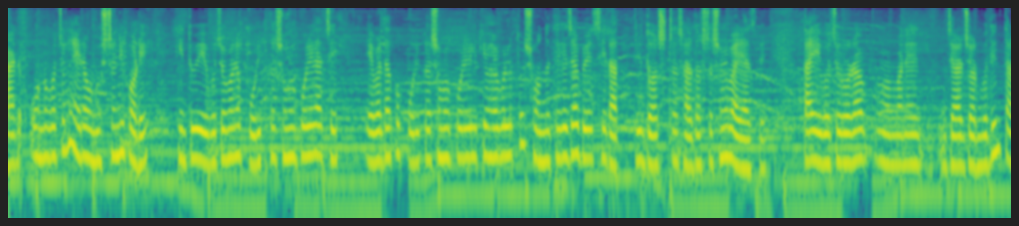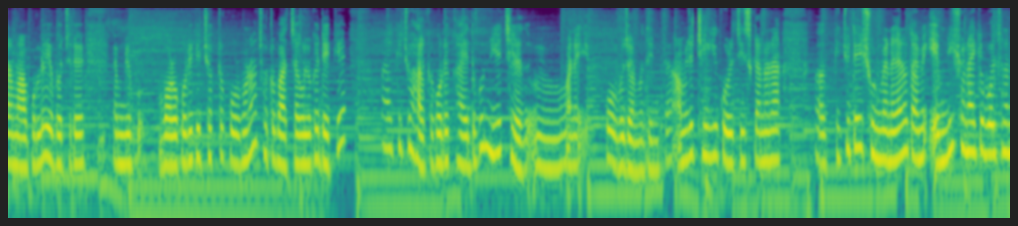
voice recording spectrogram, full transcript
আর অন্য বছর না এরা অনুষ্ঠানই করে, কিন্তু এবছর মানে পরীক্ষার সময় পড়ে গেছে এবার দেখো পরীক্ষার সময় পড়ে গেলে কী হয় বলো তো? সন্ধ্যে থেকে যাবে, সে রাত্রি দশটা, সাড়ে দশটার সময় বাড়ি আসবে। তাই এবছর ওরা মানে যার জন্মদিন তার মা বলল, এবছরে এমনি বড় করে কিছু একটা করব না, ছোট বাচ্চাগুলোকে ডেকে কিছু হালকা করে খাইয়ে দেবো, নিয়ে ছেড়ে মানে করব জন্মদিনটা। আমি যে ঠিকই করেছিস, কেননা কিছুতেই শুনবে না। জানো তো, আমি এমনি সোনাইকে বলছিলাম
